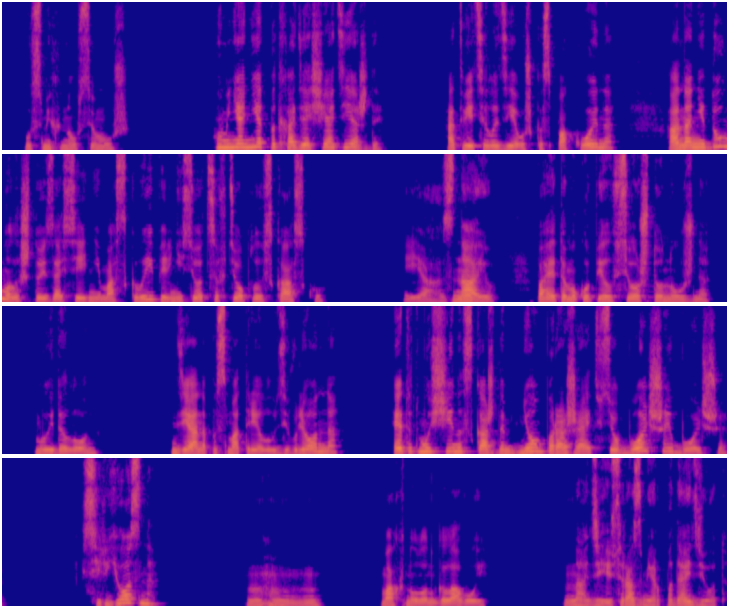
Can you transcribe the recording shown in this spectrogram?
– усмехнулся муж. «У меня нет подходящей одежды», – ответила девушка спокойно, она не думала, что из осенней Москвы перенесется в теплую сказку. «Я знаю, поэтому купил все, что нужно», — выдал он. Диана посмотрела удивленно. Этот мужчина с каждым днем поражает все больше и больше. «Серьезно?» «Угу», — махнул он головой. «Надеюсь, размер подойдет».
